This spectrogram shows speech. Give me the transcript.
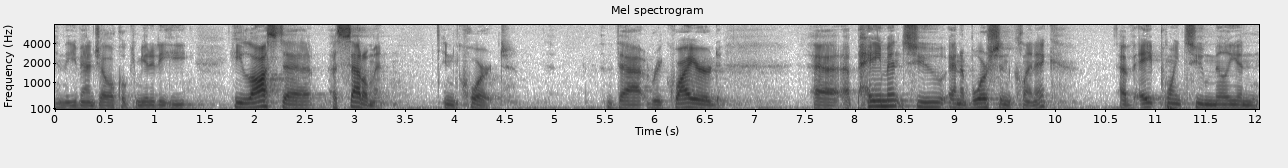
in the evangelical community. He, he lost a, a settlement in court that required a, a payment to an abortion clinic of $8.2 million.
